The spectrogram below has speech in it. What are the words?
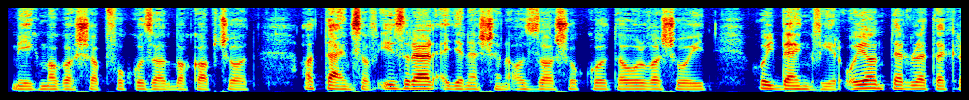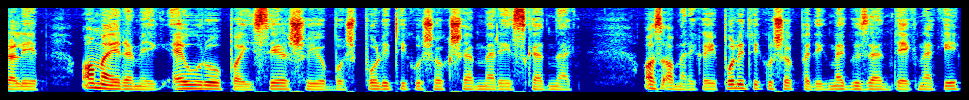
még magasabb fokozatba kapcsolt. A Times of Israel egyenesen azzal sokkolta olvasóit, hogy Bengvir olyan területekre lép, amelyre még európai szélsőjobbos politikusok sem merészkednek az amerikai politikusok pedig megüzenték neki,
